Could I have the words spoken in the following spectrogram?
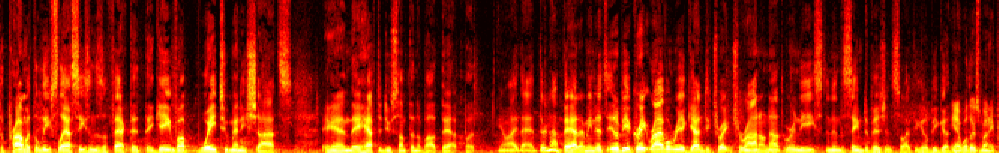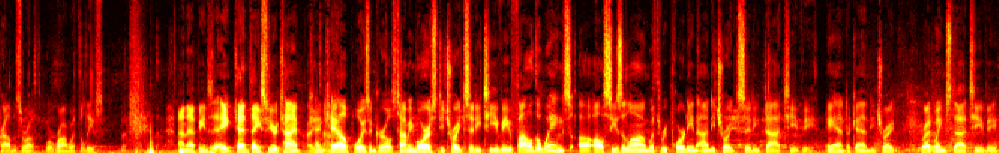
the problem with the Leafs last season is the fact that they gave up way too many shots, and they have to do something about that. But you know, I, they're not bad. I mean, it's, it'll be a great rivalry again, Detroit and Toronto. Now that we're in the East and in the same division, so I think it'll be good. Yeah, well, there's many problems wrong with the Leafs. On that being said, hey, Ken, thanks for your time. right, Ken Tommy. Kal, boys and girls. Tommy Morris, Detroit City TV. Follow the Wings uh, all season long with reporting on DetroitCity.tv. And, again, DetroitRedWings.tv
